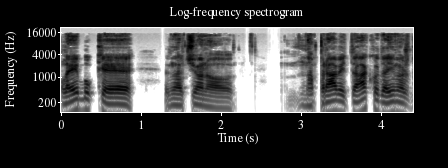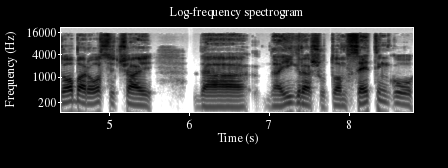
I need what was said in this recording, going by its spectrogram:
playbooke znači ono napraviti tako da imaš dobar osjećaj da, da igraš u tom settingu,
